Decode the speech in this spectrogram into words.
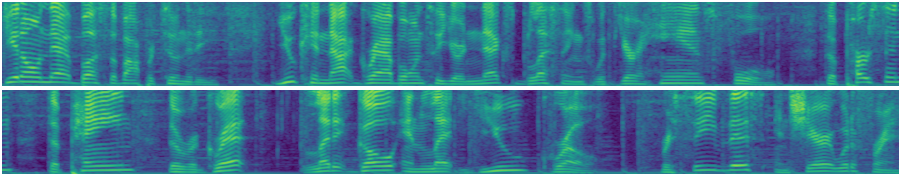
Get on that bus of opportunity. You cannot grab onto your next blessings with your hands full. The person, the pain, the regret, let it go and let you grow. Receive this and share it with a friend.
